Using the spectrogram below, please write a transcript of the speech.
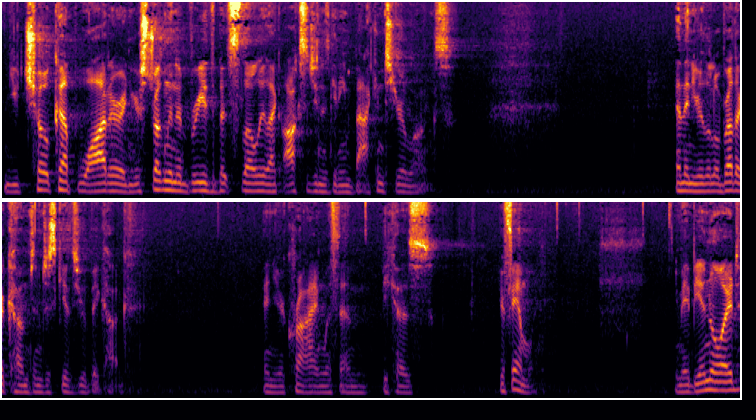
And you choke up water and you're struggling to breathe, but slowly, like oxygen is getting back into your lungs. And then your little brother comes and just gives you a big hug and you're crying with them because you're family. You may be annoyed,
